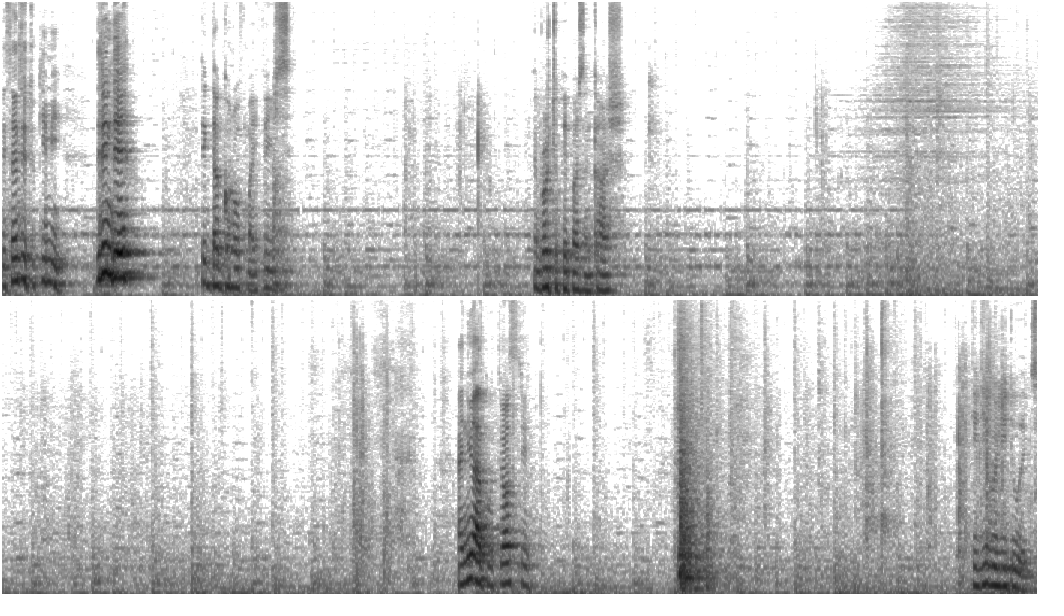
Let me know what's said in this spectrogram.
They sent you to kill me, didn't they? Take that gun off my face. I brought your papers and cash. I knew I could trust you. Did you really do it?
